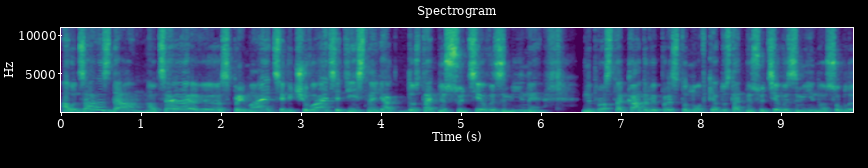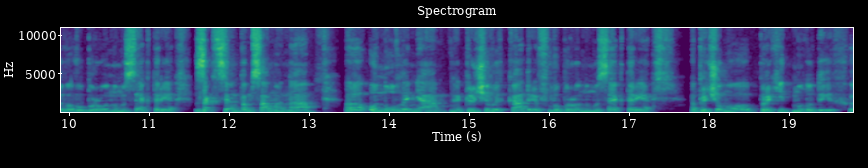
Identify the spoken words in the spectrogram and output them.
А от зараз да, це е, сприймається, відчувається дійсно як достатньо суттєві зміни. Не просто кадрові перестановки, а достатньо суттєві зміни, особливо в оборонному секторі, з акцентом саме на е, оновлення ключових кадрів в оборонному секторі. Причому прихід молодих е,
